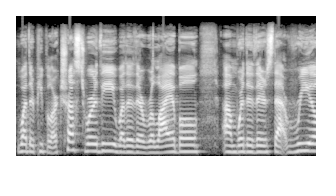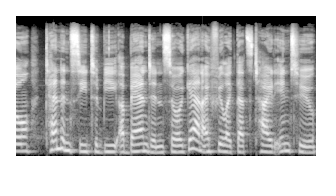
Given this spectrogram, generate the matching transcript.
whether people are trustworthy, whether they're reliable, um, whether there's that real tendency to be abandoned. So, again, I feel like that's tied into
